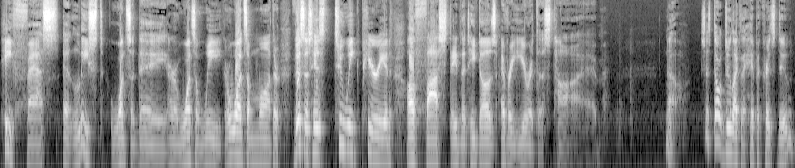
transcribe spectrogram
he fasts at least once a day or once a week or once a month or this is his two week period of fasting that he does every year at this time. No. Just don't do like the hypocrites do.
